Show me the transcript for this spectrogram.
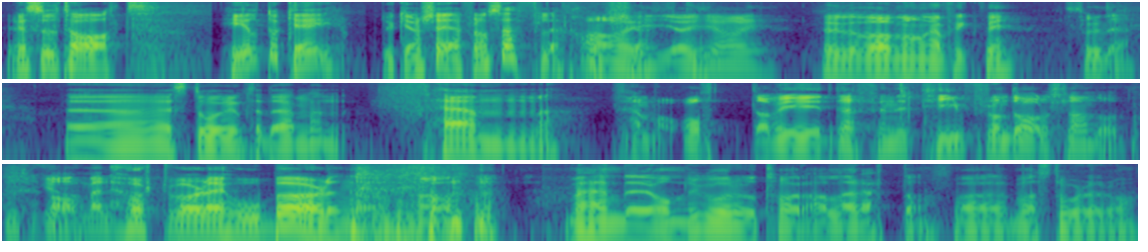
Resultat. Helt okej. Du kanske är från Säffle. Oj oj oj. Hur, vad många fick vi? Stod det? Eh, står inte där, men fem. Fem av åtta. Vi är definitivt från Dalsland då, tycker Ja jag. men hört var det ihop börden då? Vad händer om du går och tar alla rätt då? Vad, vad står det då?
